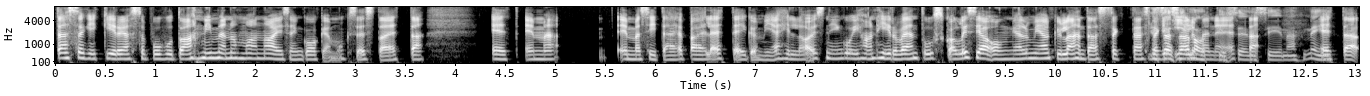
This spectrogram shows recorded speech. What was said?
tässäkin kirjassa puhutaan nimenomaan naisen kokemuksesta, että et en, mä, en mä sitä epäile, etteikö miehillä olisi niin kuin ihan hirveän tuskallisia ongelmia. Kyllähän tässä, tästäkin ilmenee, että, siinä. Niin. että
